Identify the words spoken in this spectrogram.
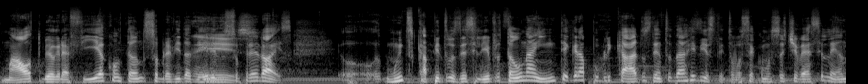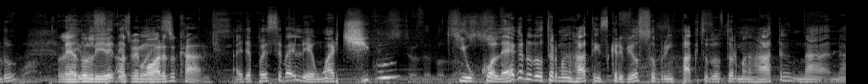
uma autobiografia contando sobre a vida dele e Isso. dos super-heróis. Muitos capítulos desse livro estão na íntegra publicados dentro da revista. Então você é como se você estivesse lendo. Lendo li as depois- memórias do cara. Aí depois você vai ler um artigo que o colega do Dr. Manhattan escreveu sobre o impacto do Dr. Manhattan na, na,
